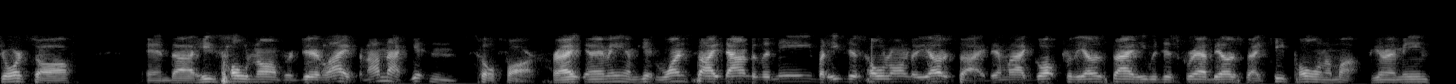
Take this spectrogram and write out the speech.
shorts off. And uh, he's holding on for dear life, and I'm not getting so far, right? You know what I mean? I'm getting one side down to the knee, but he's just holding on to the other side. Then when I go up for the other side, he would just grab the other side, keep pulling them up. You know what I mean?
